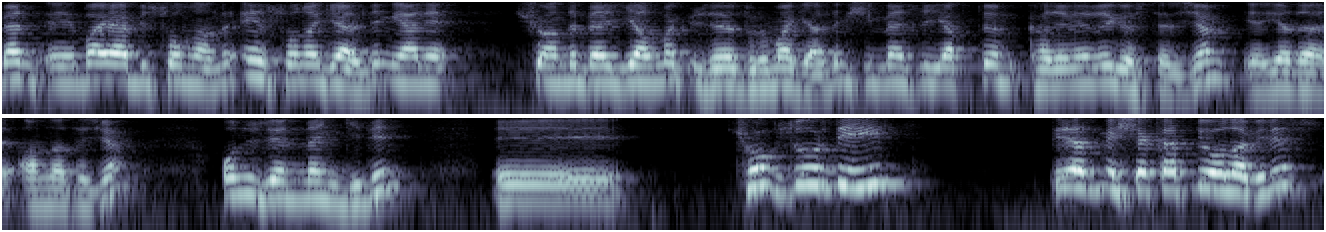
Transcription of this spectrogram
Ben e, bayağı bir sonlandım. En sona geldim. Yani şu anda belge almak üzere duruma geldim. Şimdi ben size yaptığım kademeleri göstereceğim ya, ya da anlatacağım. Onun üzerinden gidin. E, çok zor değil. Biraz meşakkatli olabilir.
